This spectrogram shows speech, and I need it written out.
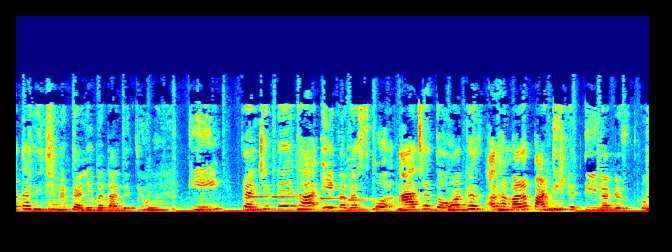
बतानी थी, मैं पहले ही बता देती हूँ कि फ्रेंडशिप डे था एक अगस्त को, आज है दो अगस्त, और हमारा पार्टी है तीन अगस्त को।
